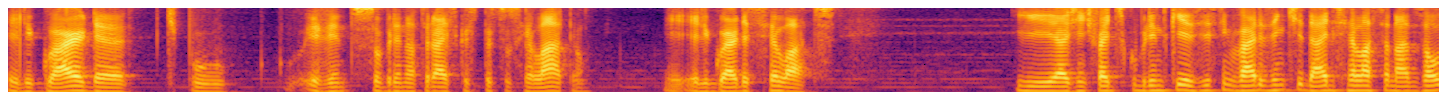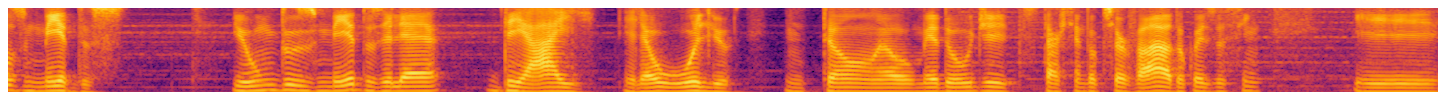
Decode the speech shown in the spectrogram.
ele guarda, tipo, eventos sobrenaturais que as pessoas relatam. Ele guarda esses relatos. E a gente vai descobrindo que existem várias entidades relacionadas aos medos. E um dos medos, ele é The Eye, ele é o olho. Então é o medo ou de estar sendo observado, coisas assim. E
